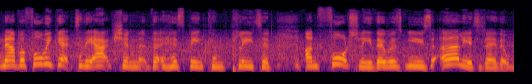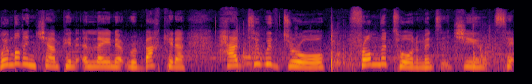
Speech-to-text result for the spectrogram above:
Now, before we get to the action that has been completed, unfortunately, there was news earlier today that Wimbledon champion Elena Rybakina had to withdraw from the tournament due to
